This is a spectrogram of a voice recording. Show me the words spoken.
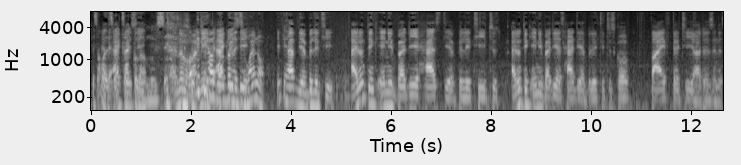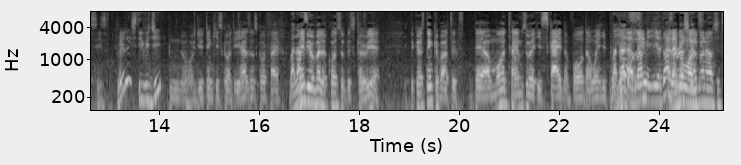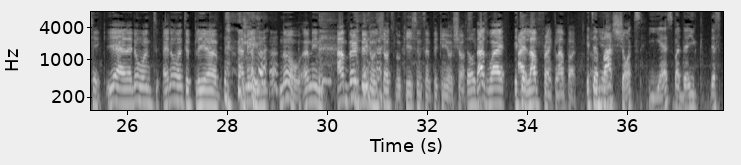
It's not And about the spectacular accuracy- moves. I know. but I if mean, you have the the ability, accuracy. why not? If you have the ability, I don't think anybody has the ability to. I don't think anybody has had the ability to score five 30 yarders in a season. Really, Stevie G? No, do you think he scored? He hasn't scored five. But that's- Maybe over the course of his career. Because think about it, there are more times where he skied the ball than when he put But the Yeah, that's- ball but I in. mean, yeah, that's And I a don't risk you're gonna have to take. Yeah, and I don't want I don't want a player. I mean, no, I mean I'm very big on shot locations and picking your shots. Okay. That's why It's I a- love Frank Lampard. it's a Yeah. bad shot, yes, but then you. There's,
